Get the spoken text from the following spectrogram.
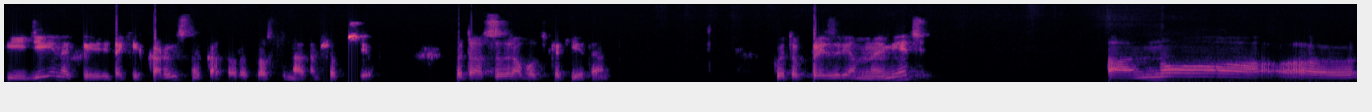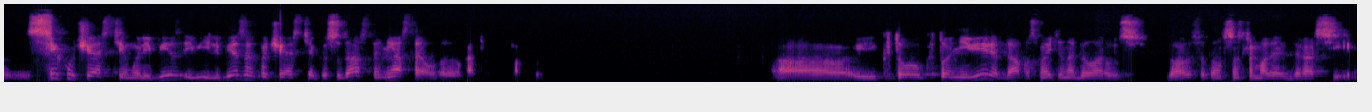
и идейных, и таких корыстных, которые просто на этом что-то все пытаются заработать какие-то какую-то презренную медь. А, но с их участием или без, или без их участия государство не оставило адвокатуру а, и кто, кто не верит, да, посмотрите на Беларусь. Беларусь в этом смысле модель для России.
